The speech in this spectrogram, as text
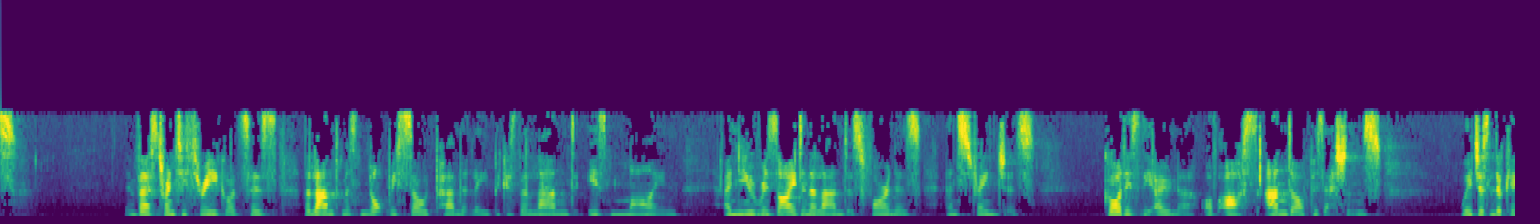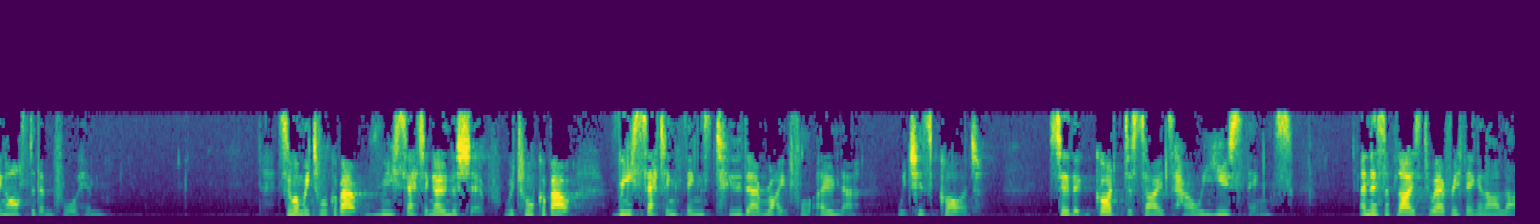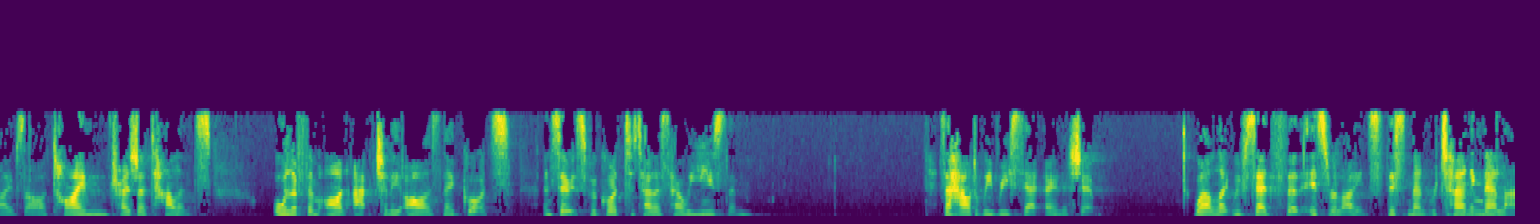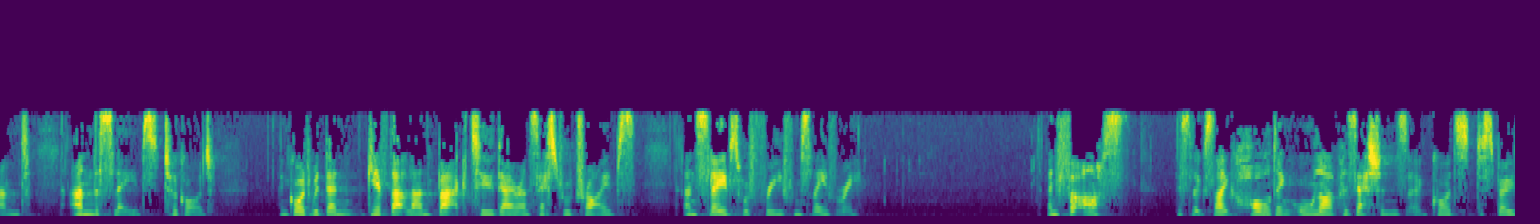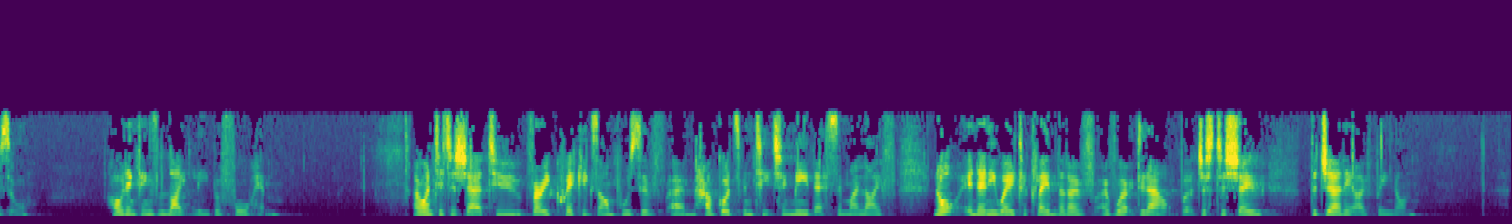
In verse 23, God says, The land must not be sold permanently because the land is mine, and you reside in the land as foreigners and strangers. God is the owner of us and our possessions. We're just looking after them for Him. So, when we talk about resetting ownership, we talk about resetting things to their rightful owner, which is God, so that God decides how we use things. And this applies to everything in our lives our time, treasure, talents. All of them aren't actually ours, they're God's. And so it's for God to tell us how we use them. So, how do we reset ownership? Well, like we've said, for the Israelites, this meant returning their land and the slaves to God. And God would then give that land back to their ancestral tribes, and slaves were free from slavery. And for us, this looks like holding all our possessions at God's disposal, holding things lightly before Him. I wanted to share two very quick examples of um, how God's been teaching me this in my life. Not in any way to claim that I've, I've worked it out, but just to show the journey I've been on.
